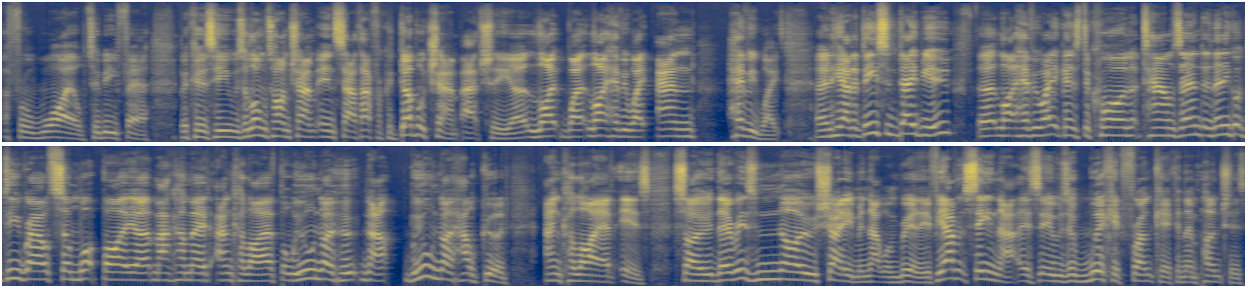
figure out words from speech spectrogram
a, for a while, to be fair, because he was a long-time champ in South Africa, double champ actually, uh, light, light heavyweight and heavyweight. And he had a decent debut, uh, light heavyweight, against Dequan Townsend, and then he got derailed somewhat by uh, Magomed Ankalaev. But we all know who now. We all know how good Ankalaev is. So there is no shame in that one, really. If you haven't seen that, it was a wicked front kick and then punches.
